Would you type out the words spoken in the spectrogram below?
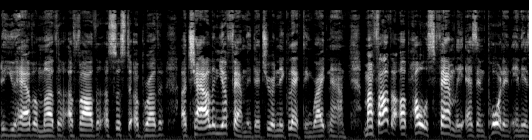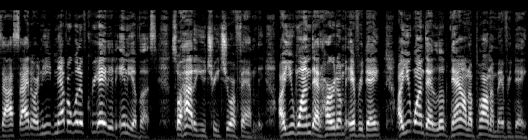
Do you have a mother, a father, a sister, a brother, a child in your family that you're neglecting right now? My father upholds family as important in his eyesight or he never would have created any of us. So how do you treat your family? Are you one that hurt them every day? Are you one that look down upon them every day?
